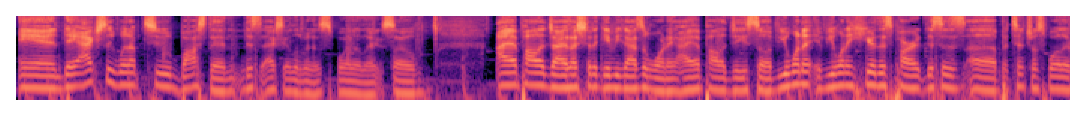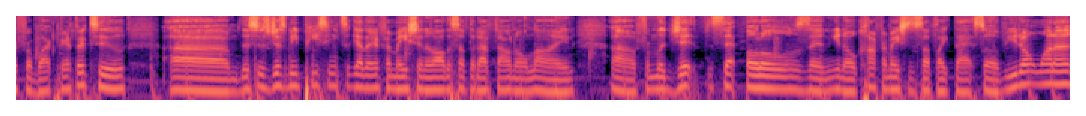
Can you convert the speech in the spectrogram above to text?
and they actually went up to Boston. This is actually a little bit of a spoiler alert. So I apologize. I should have given you guys a warning. I apologize. So if you wanna if you wanna hear this part, this is a potential spoiler for Black Panther 2. Um, this is just me piecing together information and all the stuff that I found online uh, from legit set photos and you know confirmation stuff like that. So if you don't wanna,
